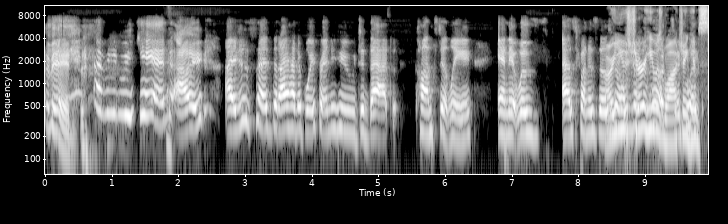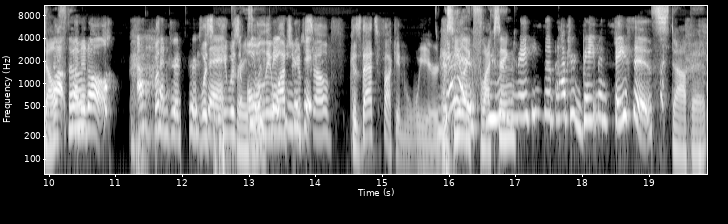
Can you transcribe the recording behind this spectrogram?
I mean, I mean, we can. I I just said that I had a boyfriend who did that constantly, and it was as fun as those. Are you sure he was look. It watching himself, Not fun though? at all. A hundred percent. was he was Crazy. He was only watching himself? Because that's fucking weird. Is he, like, Yes, flexing? was making the Patrick Bateman faces. Stop it.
